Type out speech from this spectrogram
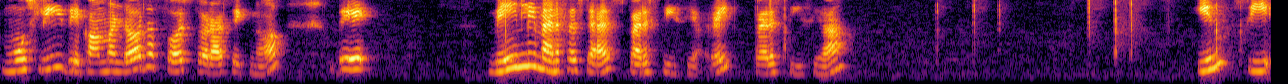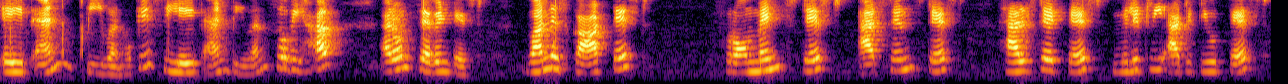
mostly they come under the first thoracic nerve. They mainly manifest as paresthesia, right? Paresthesia in C8 and T1, okay? C8 and T1. So we have around seven tests. One is card test, Froment's test, Adson's test, Halsted test, military attitude test,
